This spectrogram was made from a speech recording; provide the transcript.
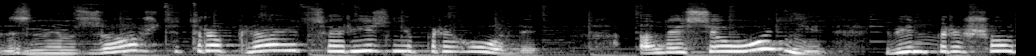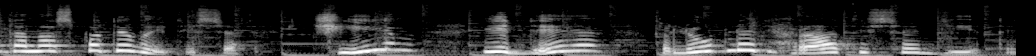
з ним завжди трапляються різні пригоди. Але сьогодні він прийшов до нас подивитися, чим і де люблять гратися діти.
